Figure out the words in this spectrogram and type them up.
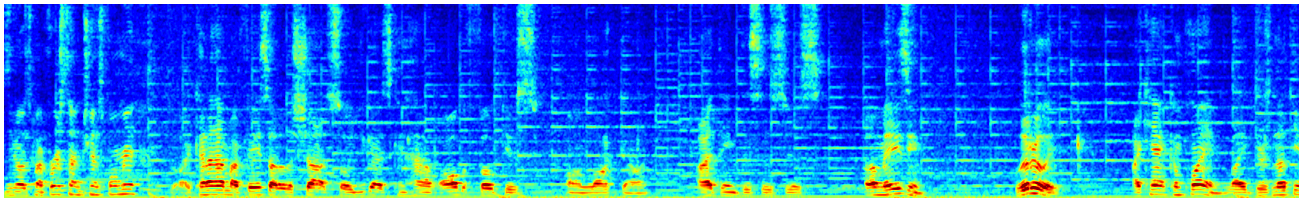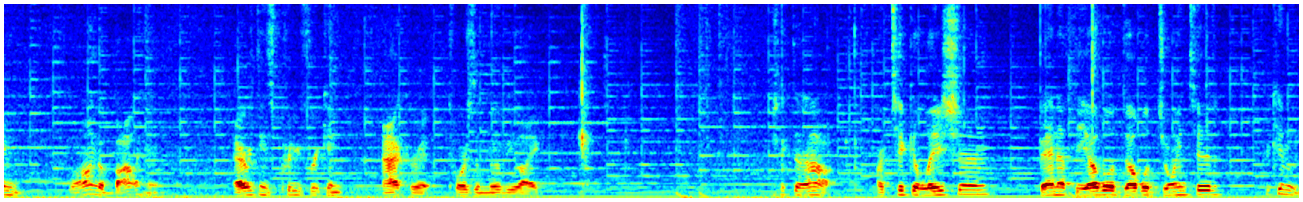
you know, it's my first time transforming. I kind of had my face out of the shot so you guys can have all the focus on lockdown. I think this is just amazing. Literally, I can't complain. Like, there's nothing wrong about him. Everything's pretty freaking accurate towards the movie. Like, check that out. Articulation, bend at the elbow, double jointed. Freaking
